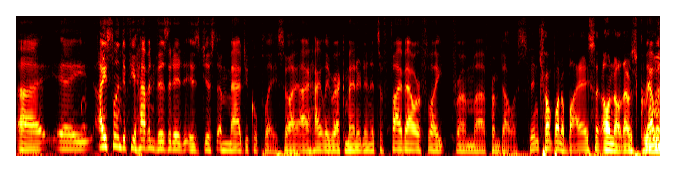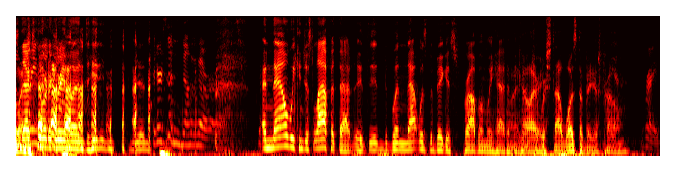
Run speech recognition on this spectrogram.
Uh, uh, Iceland, if you haven't visited, is just a magical place. So I, I highly recommend it, and it's a five-hour flight from uh, from Dulles. Didn't Trump want to buy Iceland? Oh no, that was Greenland. That was next door to Greenland. He didn't, did- There's another. And now we can just laugh at that. It, it, when that was the biggest problem we had in the I know. country. I wish that was the biggest problem. Right.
